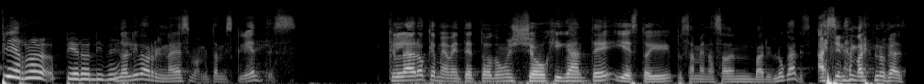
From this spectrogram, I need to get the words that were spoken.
Piero, Piero Oliver? No le iba a arruinar ese momento a mis clientes. Claro que me aventé todo un show gigante y estoy pues amenazado en varios lugares. Ay, sí, no en varios lugares.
